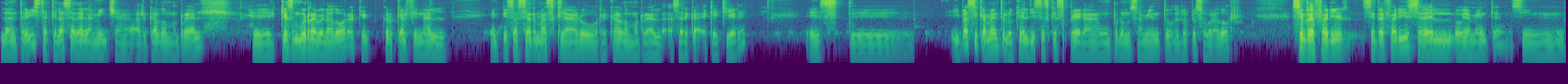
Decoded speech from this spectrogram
la entrevista que le hace Adela Micha a Ricardo Monreal eh, que es muy reveladora, que creo que al final empieza a ser más claro Ricardo Monreal acerca de qué quiere. Este, y básicamente lo que él dice es que espera un pronunciamiento de López Obrador, sin, referir, sin referirse a él, obviamente, sin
